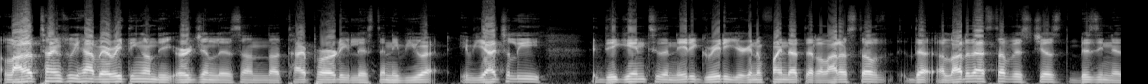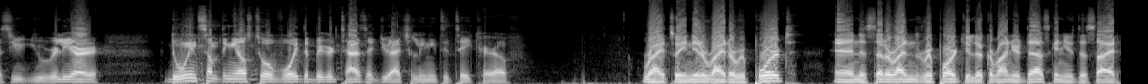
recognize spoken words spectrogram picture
A lot of times we have everything on the urgent list, on the high priority list, and if you if you actually dig into the nitty gritty, you're gonna find out that a lot of stuff that a lot of that stuff is just busyness. You you really are doing something else to avoid the bigger task that you actually need to take care of. Right. So you need to write a report. And instead of writing the report, you look around your desk and you decide,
